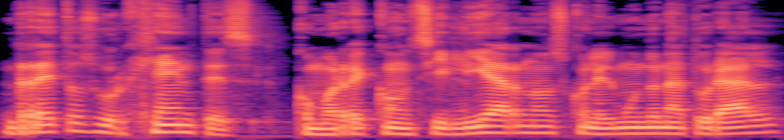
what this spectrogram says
retos urgentes como reconciliarnos con el mundo natural,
